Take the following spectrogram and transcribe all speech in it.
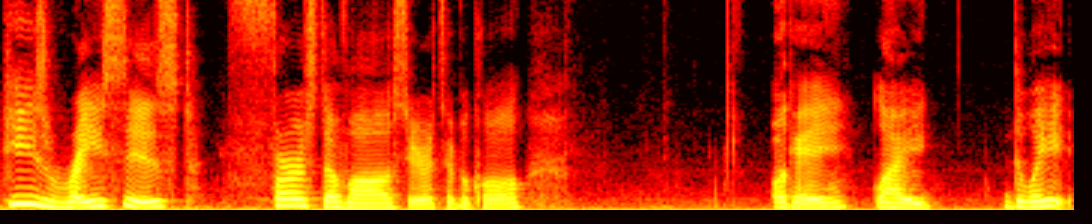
He's racist. First of all, stereotypical. Okay, like the way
